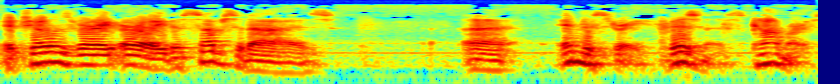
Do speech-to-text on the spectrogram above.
it chose very early to subsidize uh, industry, business, commerce,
